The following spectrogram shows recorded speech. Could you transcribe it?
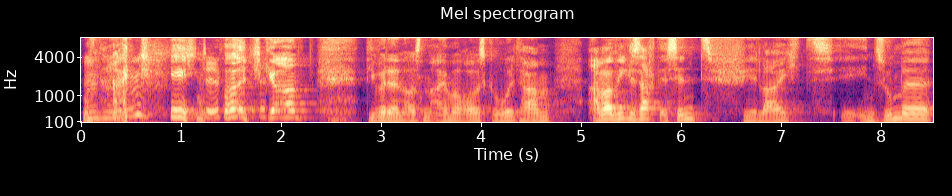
und mhm, einen Mulch gehabt, die wir dann aus dem Eimer rausgeholt haben. Aber wie gesagt, es sind vielleicht in Summe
